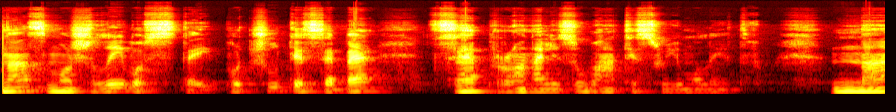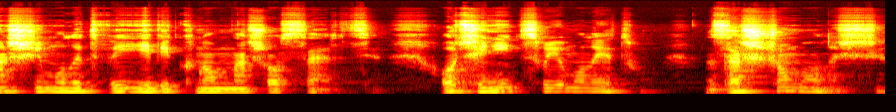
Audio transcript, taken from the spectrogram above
Одна з можливостей почути себе це проаналізувати свою молитву. Наші молитви є вікном нашого серця. Оцініть свою молитву. За що молишся?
